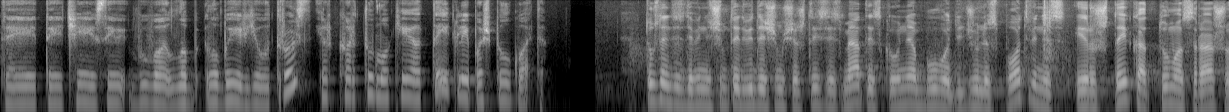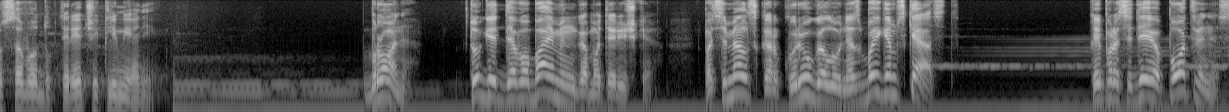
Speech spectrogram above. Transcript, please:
tai, tai čia jisai buvo lab, labai ir jautrus ir kartu mokėjo taikliai pašpilkuoti. 1926 metais Kaune buvo didžiulis potvinis ir štai ką Tumas rašo savo dukteriečiai Klimieniai. Bronė, tugi dievo baiminga moteriškė, pasimelsk ar kurių galų, nes baigiam skęst. Kai prasidėjo potvinis,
